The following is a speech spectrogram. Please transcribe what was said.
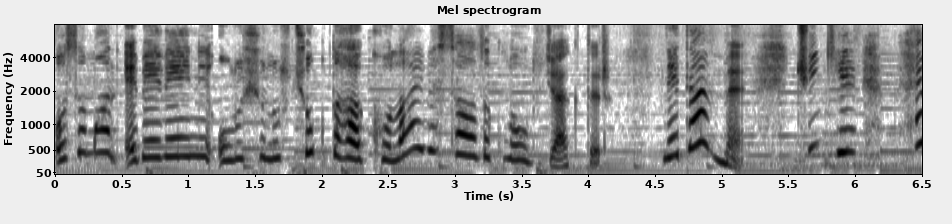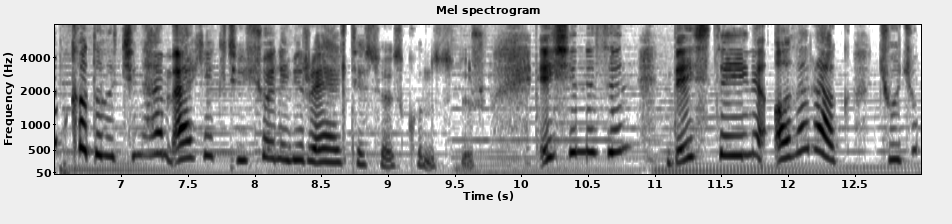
o zaman ebeveyni oluşunuz çok daha kolay ve sağlıklı olacaktır. Neden mi? Çünkü hem kadın için hem erkek için şöyle bir realite söz konusudur. Eşinizin desteğini alarak çocuk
